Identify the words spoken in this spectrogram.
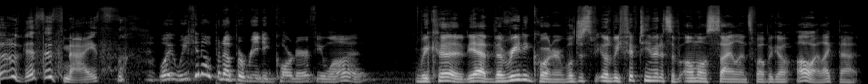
Ooh, this is nice. Wait, we can open up a reading corner if you want. We could, yeah. The reading corner. We'll just it'll be 15 minutes of almost silence while we go. Oh, I like that.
